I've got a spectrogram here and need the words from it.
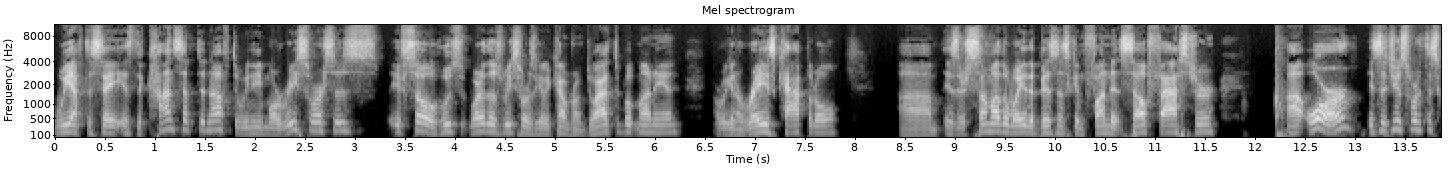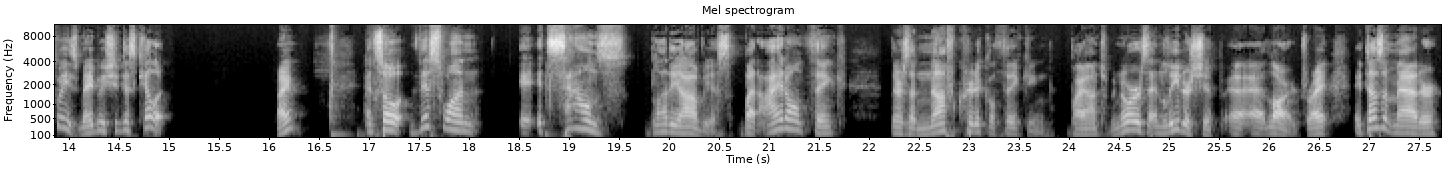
We have to say, is the concept enough? Do we need more resources? If so, who's where are those resources going to come from? Do I have to put money in? Are we going to raise capital? Um, is there some other way the business can fund itself faster? Uh, or is it just worth the squeeze? Maybe we should just kill it, right? And so this one it, it sounds bloody obvious, but I don't think there's enough critical thinking by entrepreneurs and leadership at, at large, right? It doesn't matter.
